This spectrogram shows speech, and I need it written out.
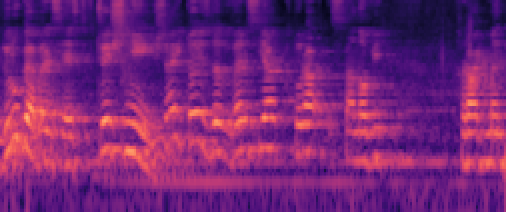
Druga wersja jest wcześniejsza i to jest wersja, która stanowi fragment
